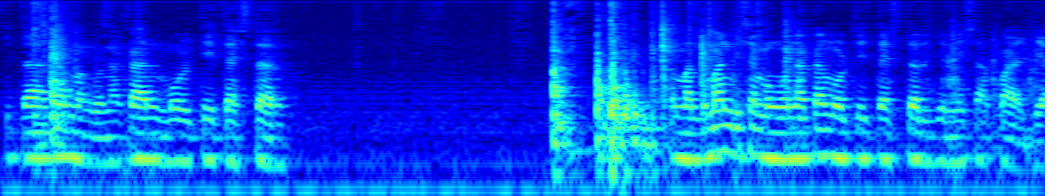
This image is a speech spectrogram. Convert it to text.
Kita akan menggunakan multitester teman-teman bisa menggunakan multitester jenis apa aja.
